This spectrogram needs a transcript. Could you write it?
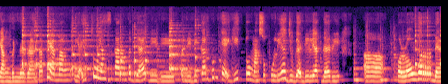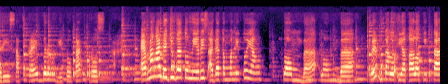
yang beneran tapi emang ya itu yang sekarang terjadi di pendidikan pun kayak gitu masuk kuliah juga dilihat dari uh, follower dari subscriber gitu kan terus emang ada juga tuh miris ada temen itu yang lomba lomba. Sebenarnya bukan ya kalau kita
